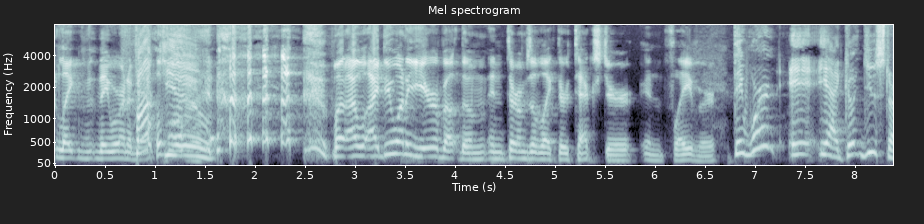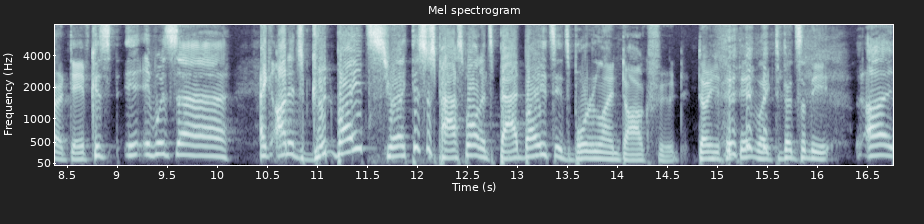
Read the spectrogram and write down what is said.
like they weren't available. Fuck you. but I, I do want to hear about them in terms of like their texture and flavor. They weren't. eh, yeah, go, you start, Dave, because it, it was uh like on its good bites, you're like, this is passable. On its bad bites, it's borderline dog food. Don't you think, Dave? Like depends on the. uh,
